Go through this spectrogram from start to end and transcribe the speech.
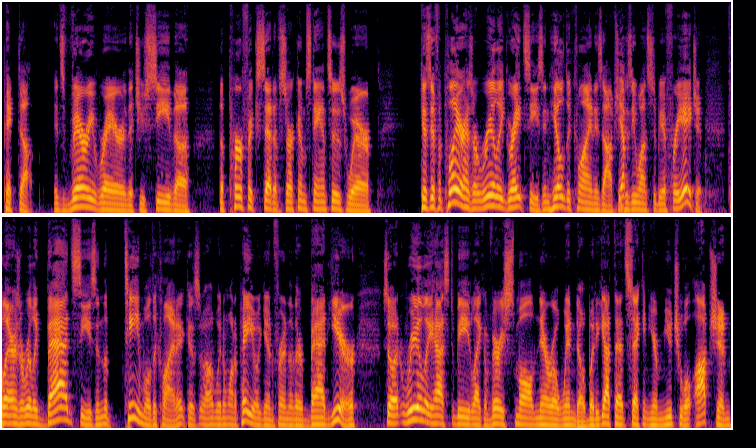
picked up. It's very rare that you see the the perfect set of circumstances where because if a player has a really great season, he'll decline his option because he wants to be a free agent. Player has a really bad season, the team will decline it because well, we don't want to pay you again for another bad year. So it really has to be like a very small, narrow window. But he got that second year mutual option.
